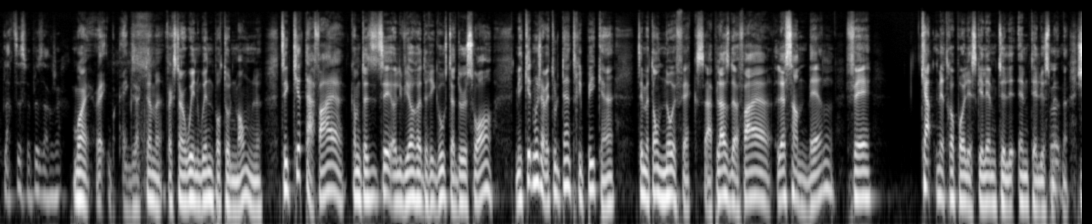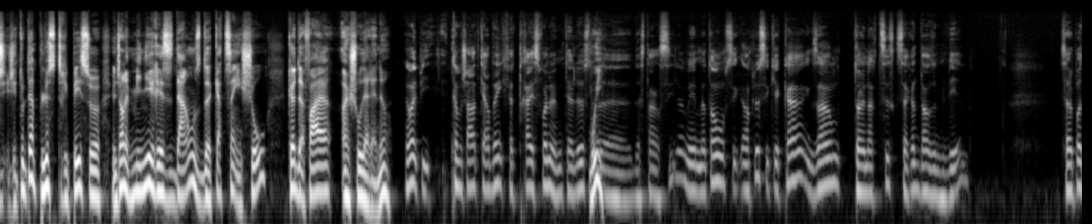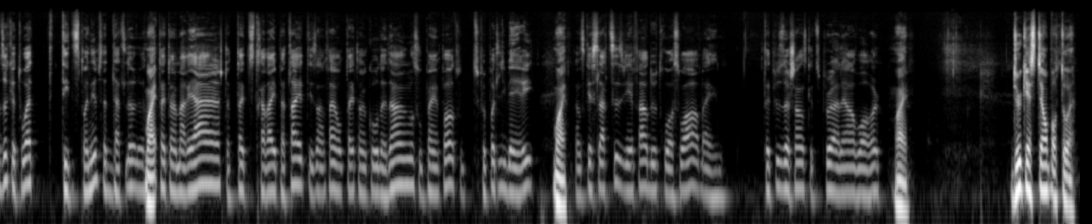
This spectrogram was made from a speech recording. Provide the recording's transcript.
l'artiste fait plus d'argent. Ouais, exactement. Fait que c'est un win-win pour tout le monde. Tu sais, quitte à faire, comme tu as dit, tu sais, Olivia Rodrigo, c'était deux soirs, mais quitte, moi, j'avais tout le temps trippé quand, tu sais, mettons, NoFX, à la place de faire le Centre Bell, fait quatre métropolis, qu'est MTLUS Ouais. maintenant. J'ai tout le temps plus trippé sur une genre de mini-résidence de 4-5 shows que de faire un show d'aréna. Ouais, puis comme Charlotte Cardin qui fait 13 fois le MTLUS Oui. là, de ce temps-ci. Mais mettons, en plus, c'est que quand, exemple, tu as un artiste qui s'arrête dans une ville, ça veut pas dire que toi, tu es disponible cette date-là. là. Ouais. Peut-être un mariage, t'as peut-être tu travailles peut-être, tes enfants ont peut-être un cours de danse ou peu importe, ou tu peux pas te libérer. Ouais, Tandis que si l'artiste vient faire deux, trois soirs, ben, peut-être plus de chances que tu peux aller en voir un. ouais. Deux questions pour toi.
